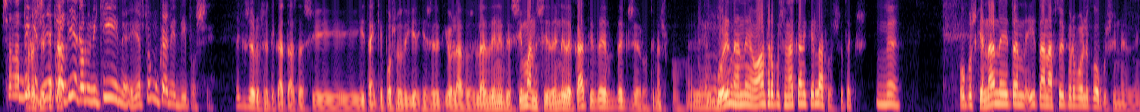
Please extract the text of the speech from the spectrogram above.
σαν να μπήκε Τώρα σε σε μια τι κα- πλατεία κανονική είναι. Γι' αυτό μου κάνει εντύπωση. Δεν ξέρω σε τι κατάσταση ήταν και πώ οδηγήθηκε σε τέτοιο λάθος. Δηλαδή δεν είδε σήμανση, δεν είδε κάτι, δεν, δεν ξέρω τι να σου πω. Ε, Τέλος μπορεί να πάντων. είναι ο άνθρωπος να κάνει και λάθος. Ναι. Όπως και να είναι, ήταν, ήταν αυτό υπερβολικό που συνέβη.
